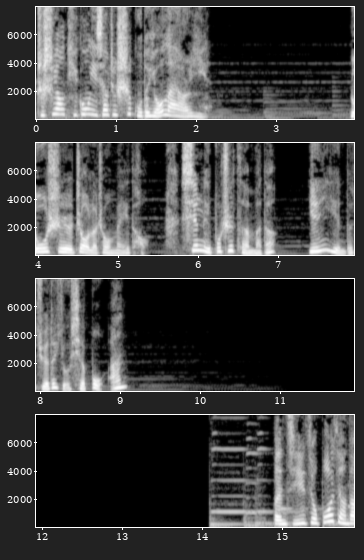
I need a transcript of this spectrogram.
只是要提供一下这尸骨的由来而已。”卢氏皱了皱眉头，心里不知怎么的，隐隐的觉得有些不安。本集就播讲到，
